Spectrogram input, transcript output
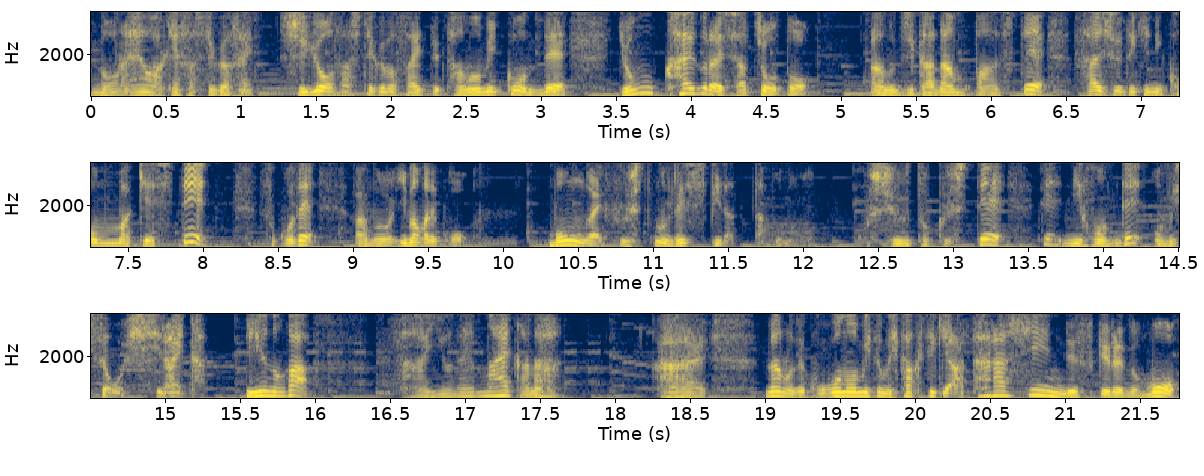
のれん分けさせてください。修行させてくださいって頼み込んで、4回ぐらい社長と、あの、直談判して、最終的に根負けして、そこで、あの、今までこう、門外不出のレシピだったものを習得して、で、日本でお店を開いたっていうのが、3、4年前かな。はい。なので、ここのお店も比較的新しいんですけれども、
